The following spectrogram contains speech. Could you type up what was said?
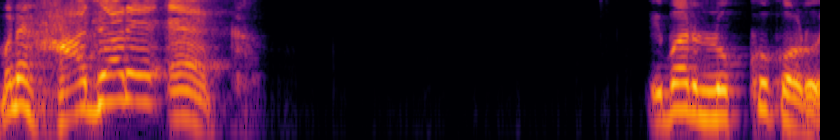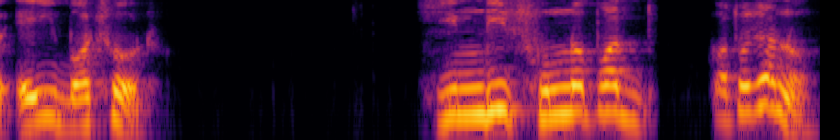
মানে হাজারে এক। এবার লক্ষ্য করো, এই বছর হিন্দি শূন্যপদ কত জানো?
